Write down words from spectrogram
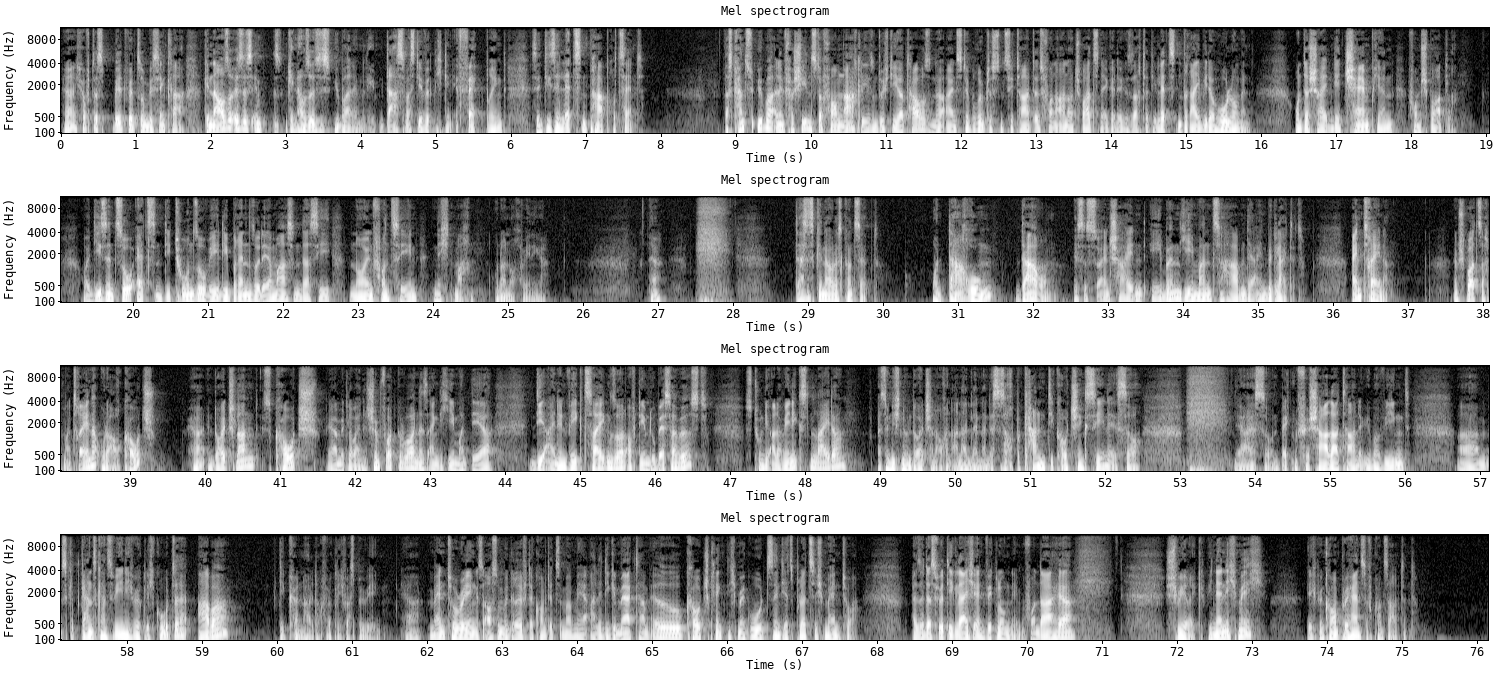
Ja, ich hoffe, das Bild wird so ein bisschen klar. Genauso ist es im, genauso ist es überall im Leben. Das, was dir wirklich den Effekt bringt, sind diese letzten paar Prozent. Das kannst du überall in verschiedenster Form nachlesen durch die Jahrtausende. Eins der berühmtesten Zitate ist von Arnold Schwarzenegger, der gesagt hat, die letzten drei Wiederholungen unterscheiden den Champion vom Sportler. Weil die sind so ätzend, die tun so weh, die brennen so dermaßen, dass sie neun von zehn nicht machen oder noch weniger. Ja? Das ist genau das Konzept. Und darum, darum ist es so entscheidend, eben jemanden zu haben, der einen begleitet. Ein Trainer. Im Sport sagt man Trainer oder auch Coach. Ja, in Deutschland ist Coach ja mittlerweile ein Schimpfwort geworden. Das ist eigentlich jemand, der dir einen Weg zeigen soll, auf dem du besser wirst. Das tun die allerwenigsten leider. Also nicht nur in Deutschland, auch in anderen Ländern. Das ist auch bekannt. Die Coaching-Szene ist so, ja, ist so ein Becken für Scharlatane überwiegend. Ähm, es gibt ganz, ganz wenig wirklich gute, aber die können halt auch wirklich was bewegen. Ja, Mentoring ist auch so ein Begriff, der kommt jetzt immer mehr. Alle, die gemerkt haben, oh, Coach klingt nicht mehr gut, sind jetzt plötzlich Mentor. Also das wird die gleiche Entwicklung nehmen. Von daher schwierig. Wie nenne ich mich? Ich bin Comprehensive Consultant.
